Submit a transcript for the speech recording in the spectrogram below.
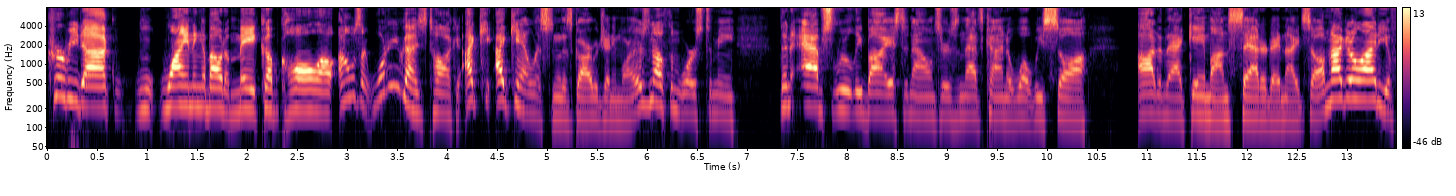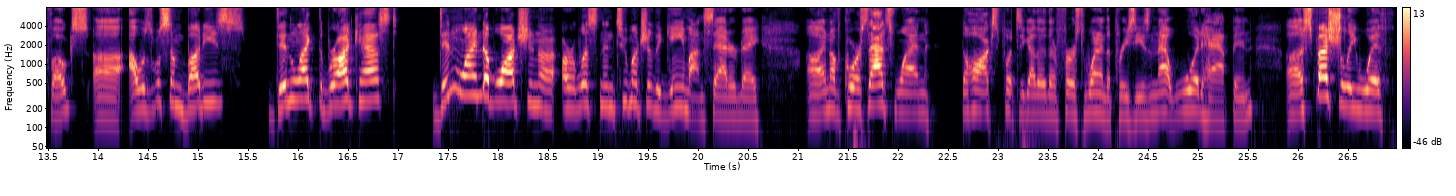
Kirby Dach whining about a makeup call. I was like, what are you guys talking? I I can't listen to this garbage anymore. There's nothing worse to me than absolutely biased announcers, and that's kind of what we saw out of that game on Saturday night. So I'm not gonna lie to you, folks. Uh, I was with some buddies, didn't like the broadcast, didn't wind up watching or, or listening too much of the game on Saturday, uh, and of course that's when the Hawks put together their first win of the preseason. That would happen, uh, especially with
